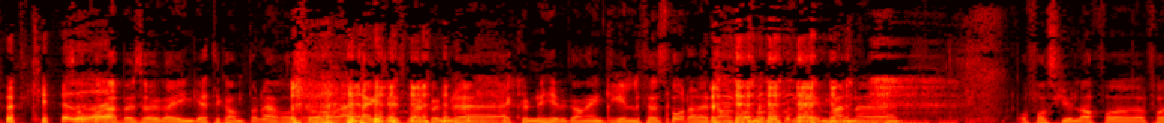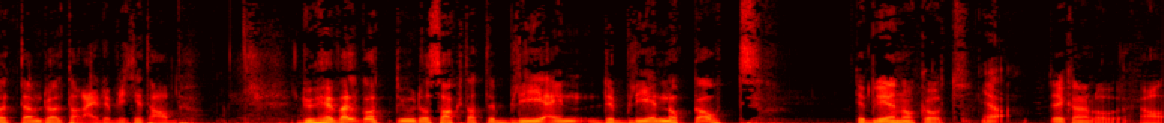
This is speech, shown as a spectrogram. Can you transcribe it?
Fuck det Så får jeg besøk av Inge etter kampen her, og så jeg tenkte liksom jeg kunne, jeg kunne hive i gang en grillfest for deg, det tar når du kommer hjem, men uh, å få skylda for, for et eventuelt, nei, det blir ikke tab. Du har vel gått ut og sagt at det blir en, det blir en knockout. Det blir en knockout. Ja, Det kan jeg love. Ja.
